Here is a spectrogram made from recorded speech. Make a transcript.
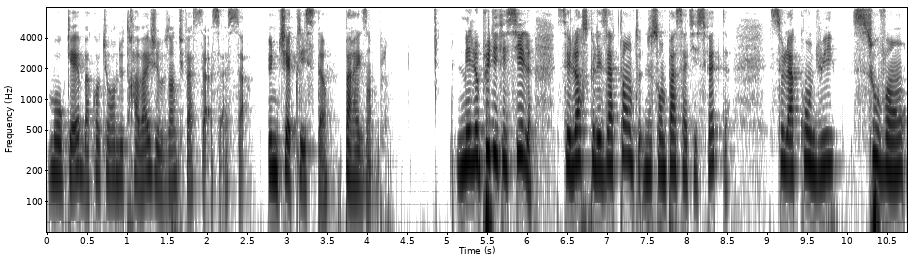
bon ok, bah, quand tu rentres du travail, j'ai besoin que tu fasses ça, ça, ça. Une checklist, par exemple. Mais le plus difficile, c'est lorsque les attentes ne sont pas satisfaites, cela conduit souvent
